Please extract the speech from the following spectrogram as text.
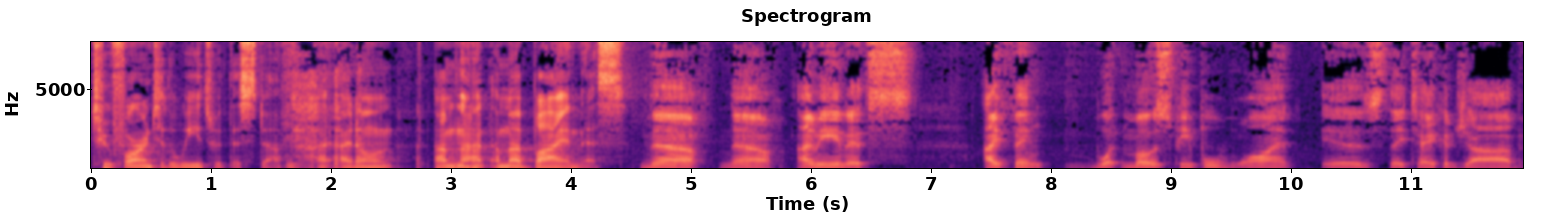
too far into the weeds with this stuff. I, I don't. I'm not. I'm not buying this. No, no. I mean, it's. I think what most people want is they take a job,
